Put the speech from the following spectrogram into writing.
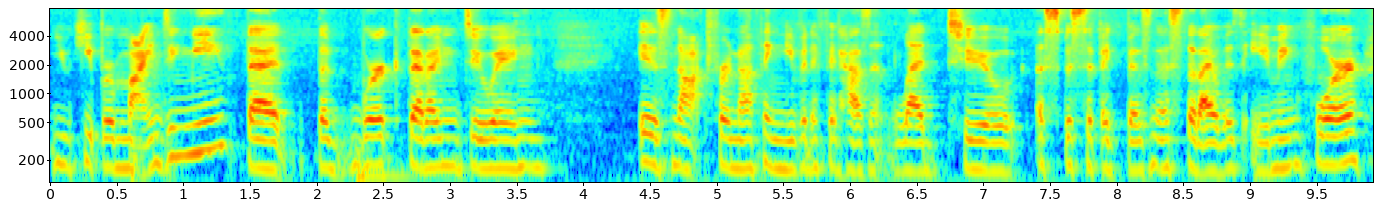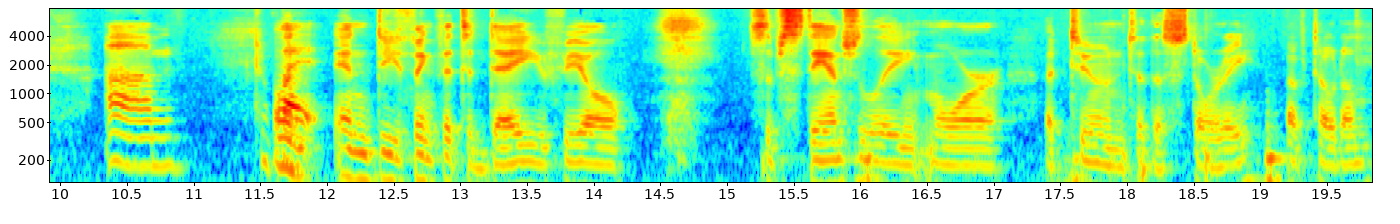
you keep reminding me that the work that I'm doing is not for nothing, even if it hasn't led to a specific business that I was aiming for. Um, Well, but and, and do you think that today you feel substantially more attuned to the story of Totum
